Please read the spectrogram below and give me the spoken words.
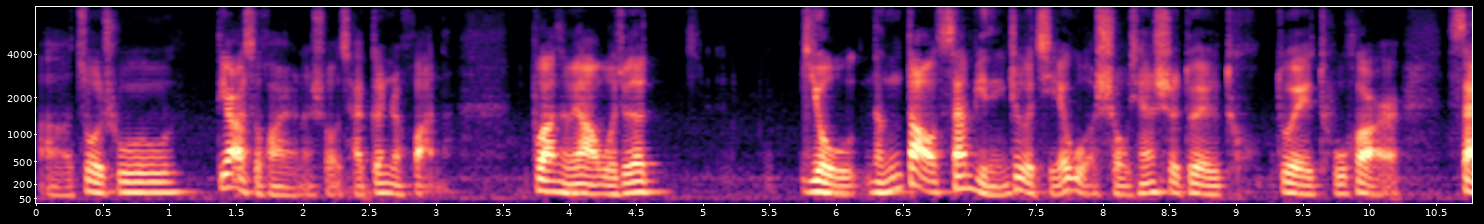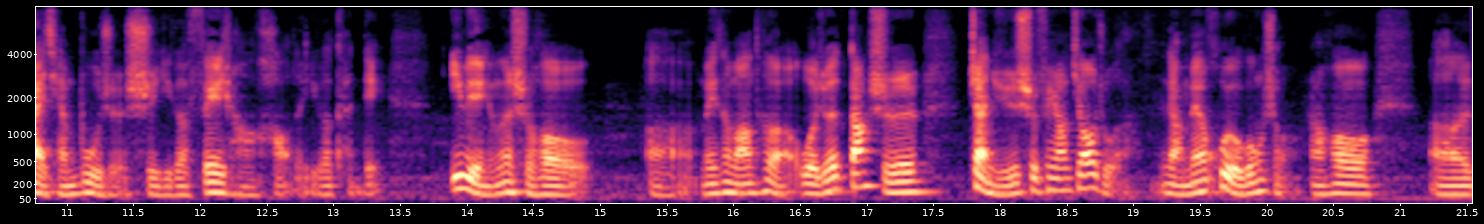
啊做出第二次换人的时候才跟着换的。不管怎么样，我觉得有能到三比零这个结果，首先是对图对图赫尔赛前布置是一个非常好的一个肯定。一比零的时候，呃，梅森芒特，我觉得当时战局是非常焦灼的，两边互有攻守，然后呃。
